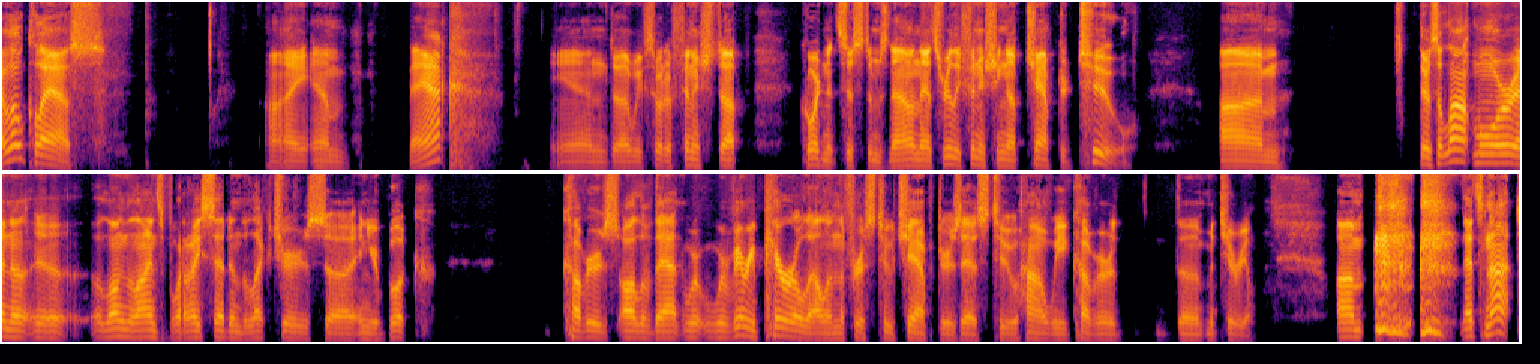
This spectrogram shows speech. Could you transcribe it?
Hello, class. I am back, and uh, we've sort of finished up coordinate systems now, and that's really finishing up chapter two. Um, there's a lot more, and uh, uh, along the lines of what I said in the lectures uh, in your book covers all of that. We're, we're very parallel in the first two chapters as to how we cover the material. Um, that's not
